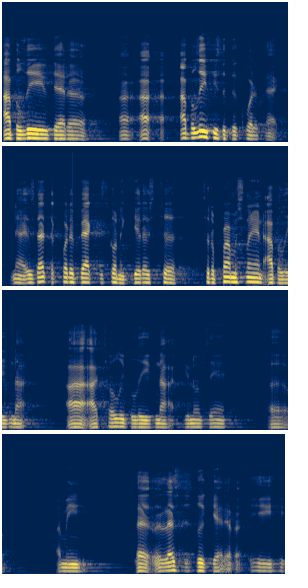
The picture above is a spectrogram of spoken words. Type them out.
I believe that uh, I, I, I believe he's a good quarterback. Now, is that the quarterback that's going to get us to to the promised land? I believe not. I, I totally believe not. You know what I'm saying? Uh, I mean, let, us just look at it. He, he,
